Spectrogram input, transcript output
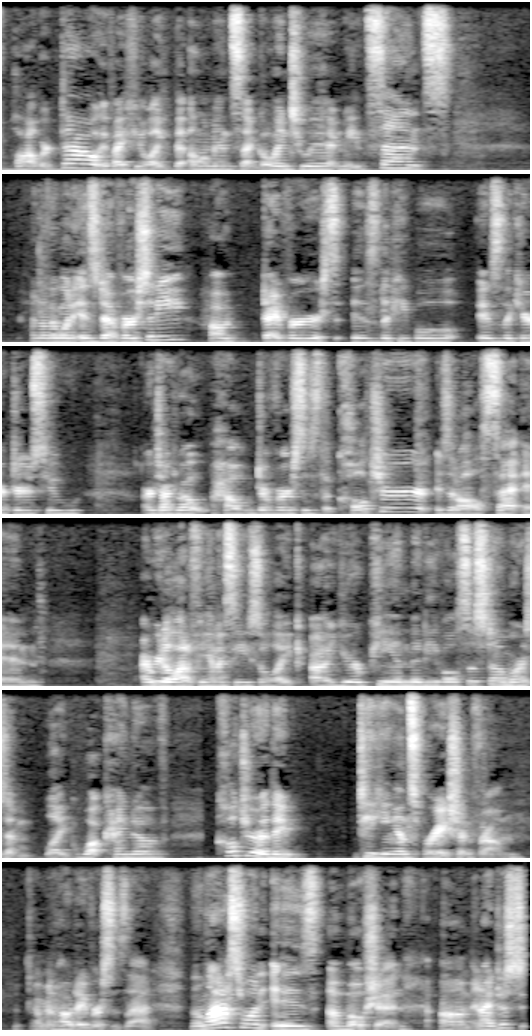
the plot worked out, if I feel like the elements that go into it made sense. Another one is diversity, how diverse is the people, is the characters who or talked about how diverse is the culture. Is it all set in? I read a lot of fantasy, so like a European medieval system, or is it like what kind of culture are they taking inspiration from? I mean, how diverse is that? The last one is emotion, um, and I just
